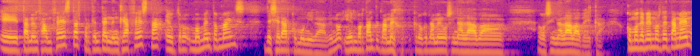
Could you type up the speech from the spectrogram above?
eh, tamén fan festas, porque entenden que a festa é outro momento máis de xerar comunidade. No? E é importante tamén, creo que tamén o sinalaba, o sinalaba Beca como debemos de tamén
